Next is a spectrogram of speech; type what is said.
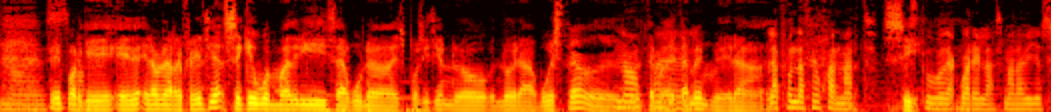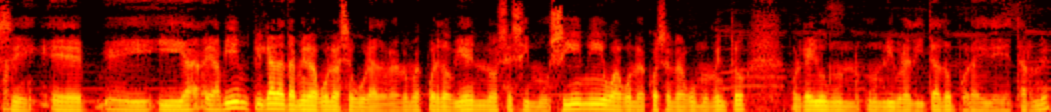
no es... eh, porque era una referencia. Sé que hubo en Madrid alguna exposición, no, no era vuestra, eh, No, el tema de Turner, era... La Fundación Juan March. Sí. Estuvo de acuarelas, maravillosa. Sí, eh, y, y ha- había implicada también alguna aseguradora, no me acuerdo bien, no sé si Musini o alguna cosa en algún momento, porque hay un, un libro editado por ahí de Turner,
